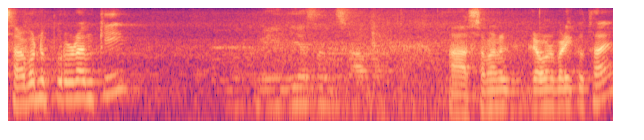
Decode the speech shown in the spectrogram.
শ্রাবণের পুরো নাম কি? আহ, শ্রাবণের গ্রামের বাড়ি কোথায়?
